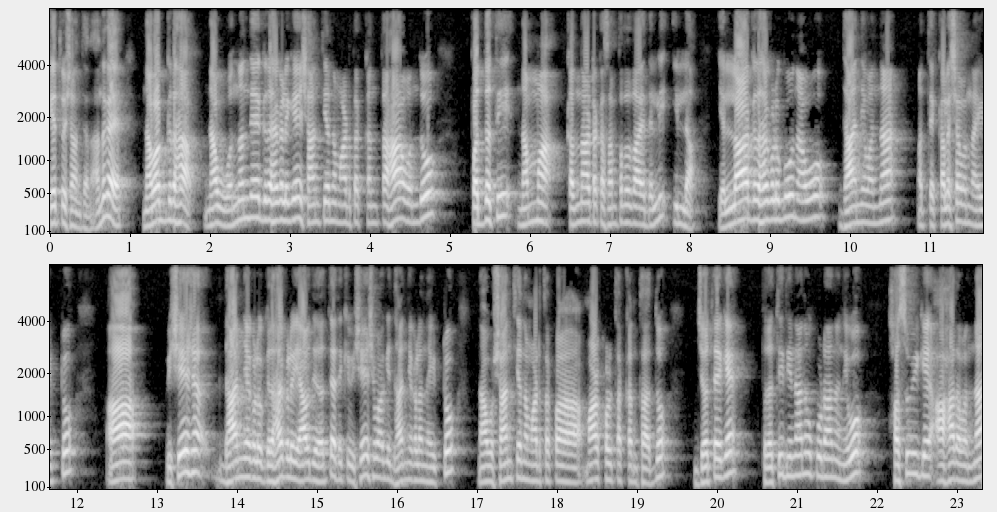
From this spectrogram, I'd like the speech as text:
ಕೇತು ಶಾಂತಿಯನ್ನು. ಅಂದರೆ ನವಗ್ರಹ, ನಾವು ಒಂದೊಂದೇ ಗ್ರಹಗಳಿಗೆ ಶಾಂತಿಯನ್ನು ಮಾಡ್ತಕ್ಕಂತಹ ಒಂದು ಪದ್ಧತಿ ನಮ್ಮ ಕರ್ನಾಟಕ ಸಂಪ್ರದಾಯದಲ್ಲಿ ಇಲ್ಲ. ಎಲ್ಲ ಗ್ರಹಗಳಿಗೂ ನಾವು ಧಾನ್ಯವನ್ನು ಮತ್ತು ಕಲಶವನ್ನು ಇಟ್ಟು, ಆ ವಿಶೇಷ ಧಾನ್ಯಗಳು, ಗ್ರಹಗಳು ಯಾವುದಿರುತ್ತೆ ಅದಕ್ಕೆ ವಿಶೇಷವಾಗಿ ಧಾನ್ಯಗಳನ್ನು ಇಟ್ಟು ನಾವು ಶಾಂತಿಯನ್ನು ಮಾಡ್ತಕ್ಕ ಮಾಡ್ಕೊಳ್ತಕ್ಕಂಥದ್ದು ಜೊತೆಗೆ ಪ್ರತಿದಿನವೂ ಕೂಡ ನೀವು ಹಸುವಿಗೆ ಆಹಾರವನ್ನು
